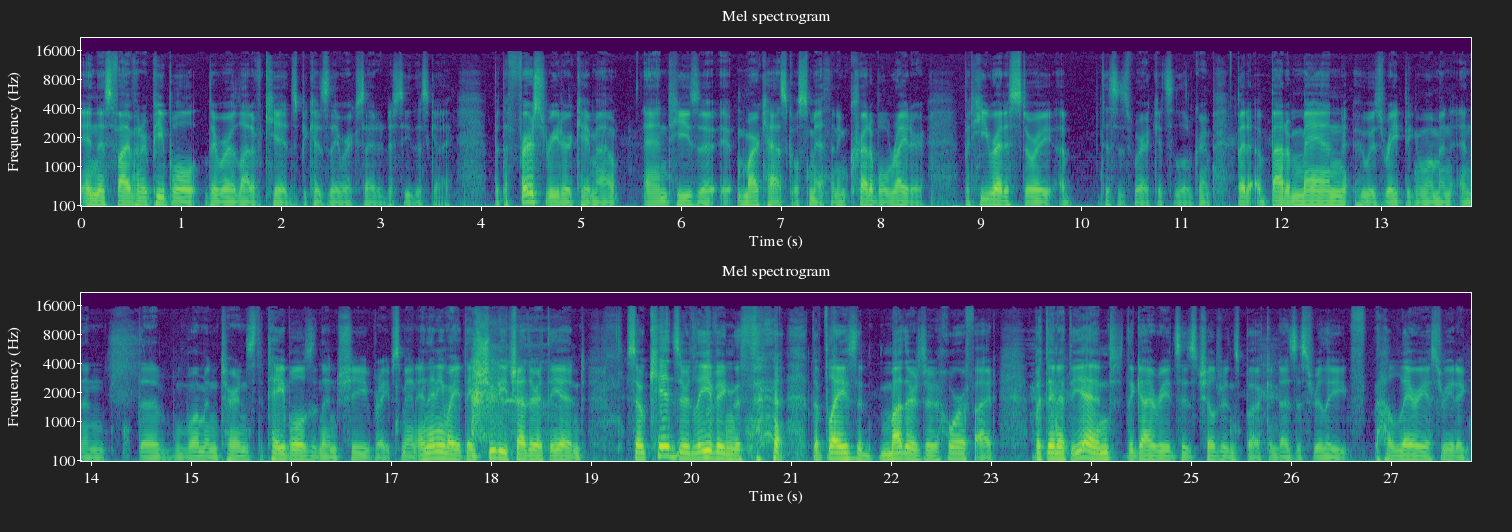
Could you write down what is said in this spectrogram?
in this 500 people there were a lot of kids because they were excited to see this guy. But the first reader came out and he's a Mark Haskell Smith an incredible writer. But he read a story this is where it gets a little grim, but about a man who is raping a woman, and then the woman turns the tables, and then she rapes man. And anyway, they shoot each other at the end. So kids are leaving the the place, and mothers are horrified. But then at the end, the guy reads his children's book and does this really f- hilarious reading.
